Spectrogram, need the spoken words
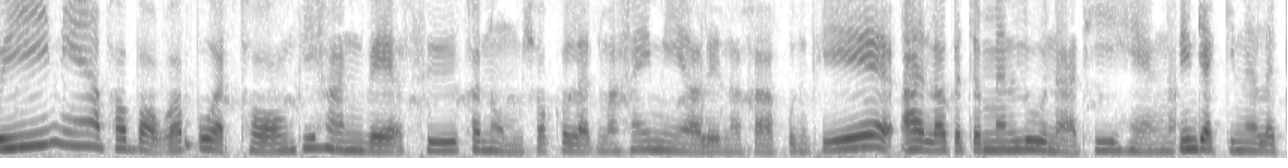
อุ้ย เนี่ยพอบอกว่าปวดท้องพี่ฮันแวะซื้อขนมช็อกโกแลตมาให้เมียเลยนะคะ คุณพี่ไอ้ายแล้วก็จะแม่นรู้หนาที่แห้งเนาะนี่อยากกินอะไรเ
